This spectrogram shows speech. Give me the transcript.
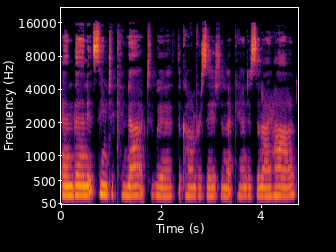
and then it seemed to connect with the conversation that Candice and I had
